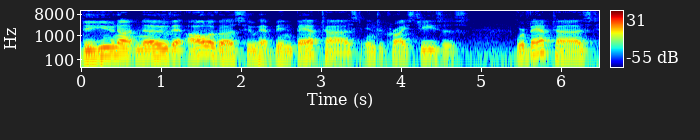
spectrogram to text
Do you not know that all of us who have been baptized into Christ Jesus were baptized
